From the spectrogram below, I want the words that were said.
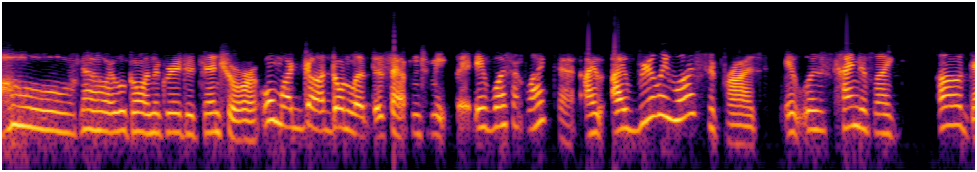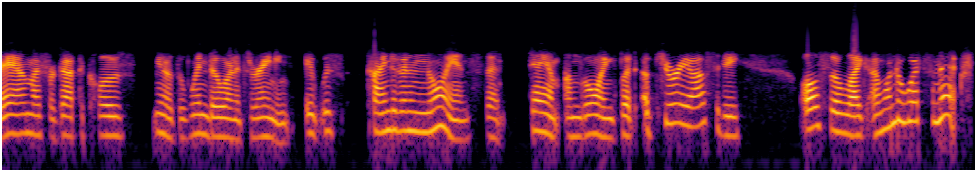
oh, now I will go on the great adventure, or oh my God, don't let this happen to me. But it wasn't like that. I, I really was surprised. It was kind of like, oh, damn, I forgot to close, you know, the window and it's raining. It was kind of an annoyance that, damn, I'm going, but a curiosity also like, I wonder what's next.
